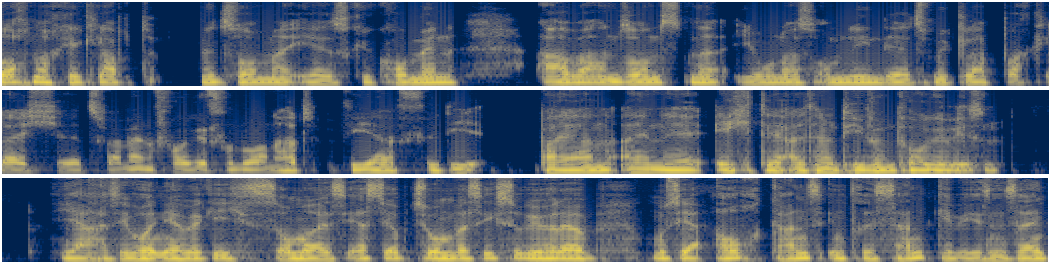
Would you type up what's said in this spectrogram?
doch noch geklappt mit Sommer. Er ist gekommen. Aber ansonsten Jonas Omlin, der jetzt mit Gladbach gleich äh, zweimal in Folge verloren hat, wäre für die Bayern eine echte Alternative im Tor gewesen. Ja, sie wollten ja wirklich Sommer als erste Option. Was ich so gehört habe, muss ja auch ganz interessant gewesen sein,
